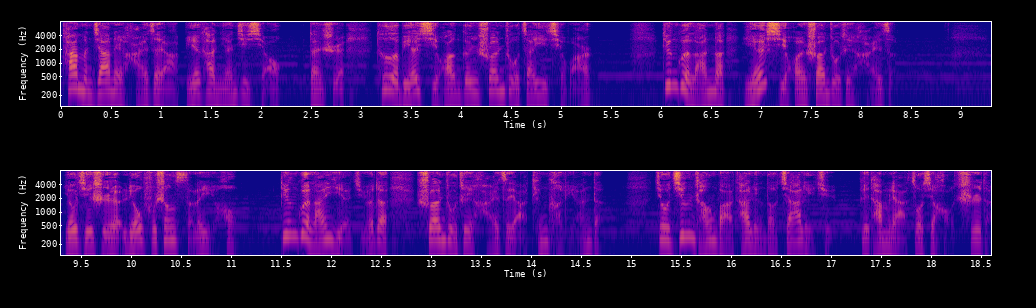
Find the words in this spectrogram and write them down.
他们家那孩子呀，别看年纪小。但是特别喜欢跟栓柱在一起玩，丁桂兰呢也喜欢栓柱这孩子，尤其是刘福生死了以后，丁桂兰也觉得栓柱这孩子呀挺可怜的，就经常把他领到家里去，给他们俩做些好吃的，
